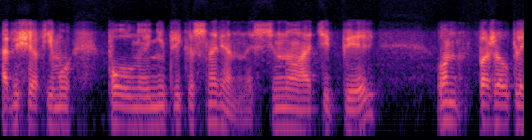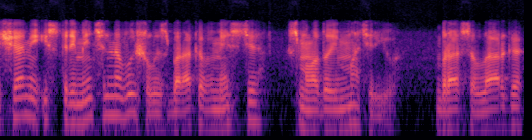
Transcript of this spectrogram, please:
обещав ему полную неприкосновенность. Ну а теперь он пожал плечами и стремительно вышел из барака вместе с молодой матерью. Браса Ларго,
